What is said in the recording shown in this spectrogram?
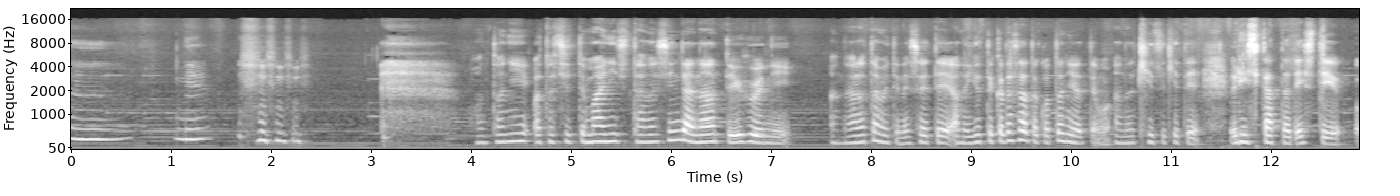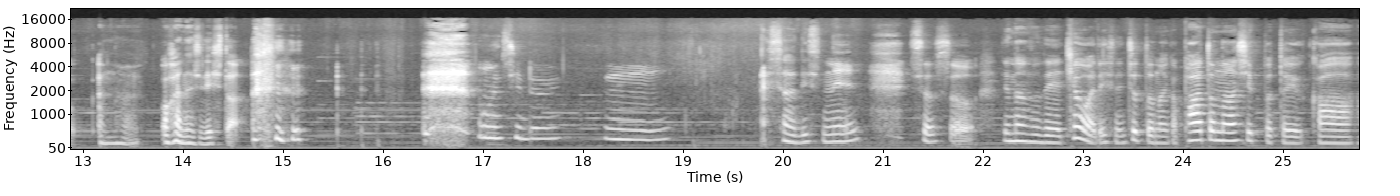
うんね。本当に私って毎日楽しいんだなっていう風にあの改めてねそうやってあの言ってくださったことによってもあの気づけて嬉しかったですっていうあのお話でした。面白い。うん。そうですね。そうそう。でなので今日はですねちょっとなんかパートナーシップというか、ま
